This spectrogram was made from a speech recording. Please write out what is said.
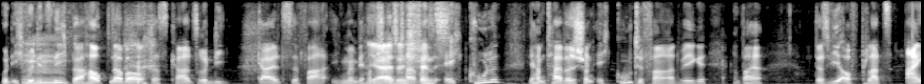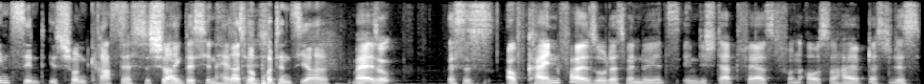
Und ich würde mm. jetzt mhm. nicht behaupten, aber auch, dass Karlsruhe die geilste Fahrrad. Ich meine, wir haben ja, schon also teilweise echt coole, wir haben teilweise schon echt gute Fahrradwege, aber dass wir auf Platz 1 sind, ist schon krass. Das ist schon ein bisschen heftig. Da ist noch Potenzial. Weil also, es ist auf keinen Fall so, dass wenn du jetzt in die Stadt fährst von außerhalb, dass du das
